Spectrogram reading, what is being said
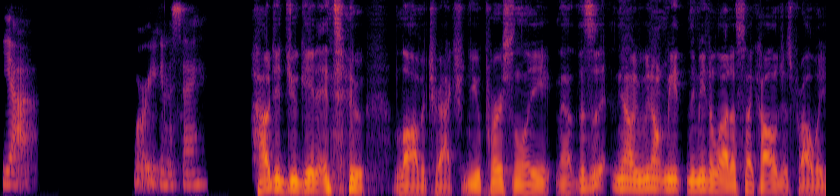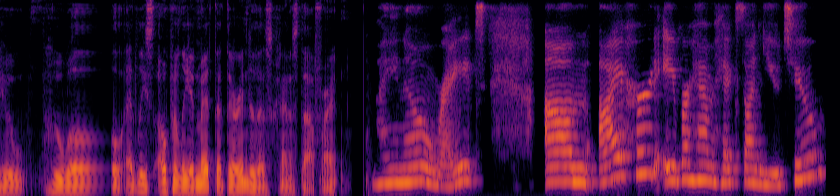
Yeah. What were you going to say? How did you get into law of attraction? You personally, now this is you know we don't meet we meet a lot of psychologists probably who who will at least openly admit that they're into this kind of stuff, right? I know, right? Um, I heard Abraham Hicks on YouTube,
